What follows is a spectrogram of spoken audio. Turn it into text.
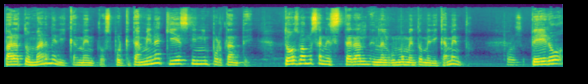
para tomar medicamentos, porque también aquí es bien importante. Todos vamos a necesitar en algún momento medicamento, pero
